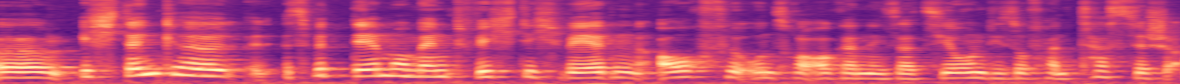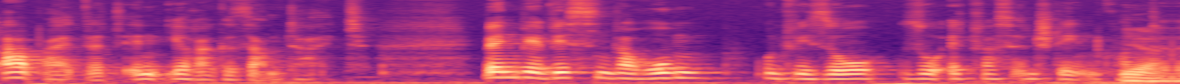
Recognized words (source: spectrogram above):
Ähm, ich denke, es wird der Moment wichtig werden, auch für unsere Organisation, die so fantastisch arbeitet in ihrer Gesamtheit, wenn wir wissen, warum und wieso so etwas entstehen konnte. Ja.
